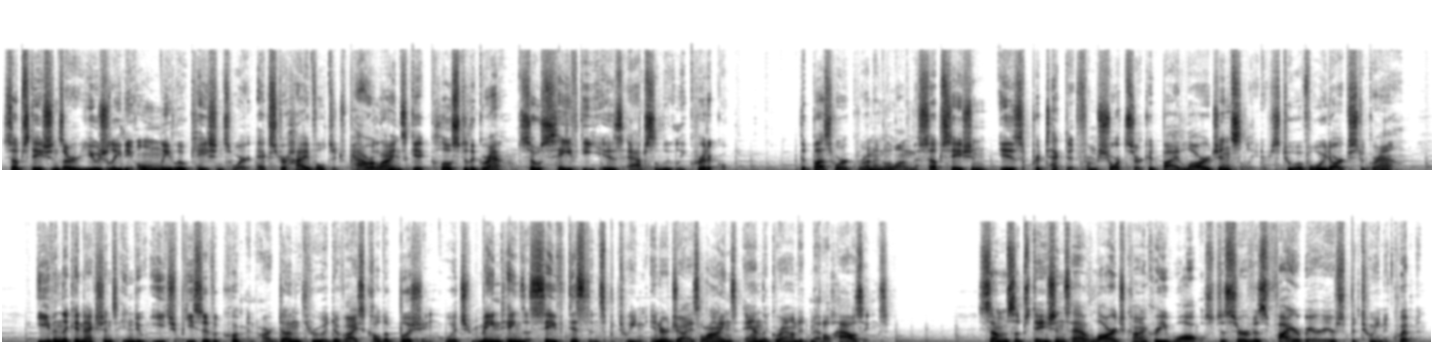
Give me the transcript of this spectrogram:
Substations are usually the only locations where extra high voltage power lines get close to the ground, so safety is absolutely critical. The buswork running along the substation is protected from short circuit by large insulators to avoid arcs to ground. Even the connections into each piece of equipment are done through a device called a bushing, which maintains a safe distance between energized lines and the grounded metal housings. Some substations have large concrete walls to serve as fire barriers between equipment.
